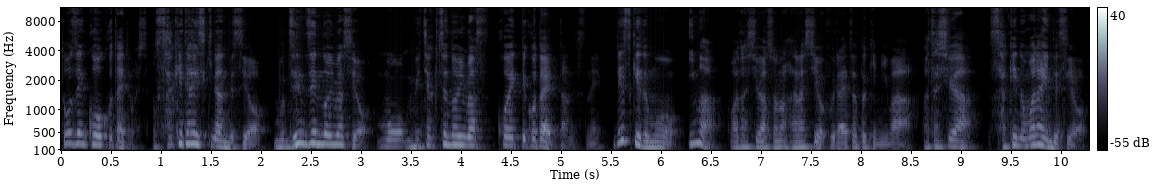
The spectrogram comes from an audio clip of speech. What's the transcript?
当然こう答えてました。酒大好きなんですよ。もう全然飲みますよ。もうめちゃくちゃ飲みます。こうやって答えたんですね。ですけども、今私はその話を振られた時には、私は酒飲まないんですよ。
